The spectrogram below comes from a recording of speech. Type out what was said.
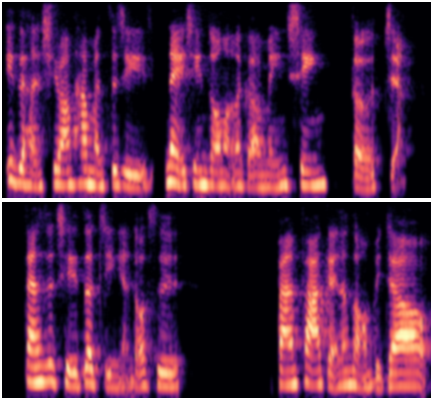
一直很希望他们自己内心中的那个明星得奖，但是其实这几年都是颁发给那种比较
